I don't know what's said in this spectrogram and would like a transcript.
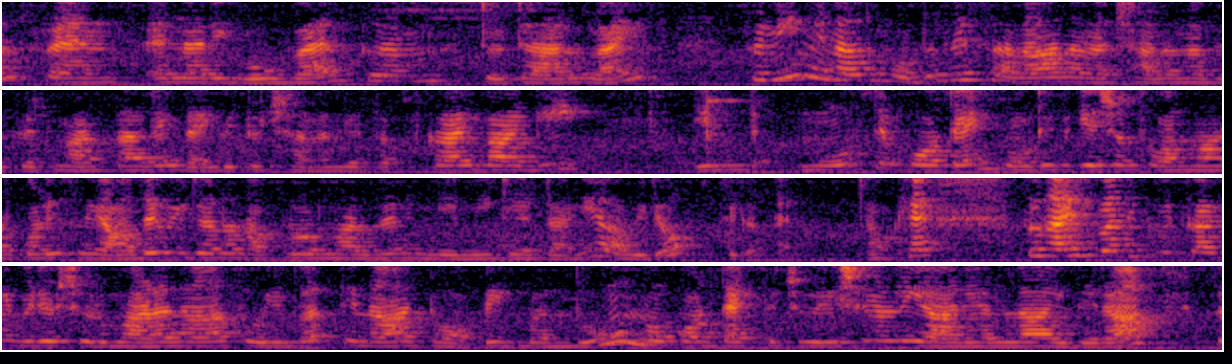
ಹಲೋ ಫ್ರೆಂಡ್ಸ್ ಎಲ್ಲರಿಗೂ welcome to tarot life so ನೀವೇನಾದರೂ ಮೊದಲನೇ ಸಲ ನನ್ನ ಚಾನಲ್ನ ವಿಸಿಟ್ ಮಾಡ್ತಾ ಇದ್ರೆ ದಯವಿಟ್ಟು ಚಾನಲ್ಗೆ ಸಬ್ಸ್ಕ್ರೈಬ್ ಆಗಿ. And most important notifications on ಮಾಡ್ಕೊಳ್ಳಿ. ಸೊ ಯಾವುದೇ ವಿಡಿಯೋ ನಾನು ಅಪ್ಲೋಡ್ ಮಾಡಿದ್ರೆ ನಿಮಗೆ ಇಮಿಡಿಯೇಟ್ ಆಗಿ ಆ ವಿಡಿಯೋ ಸಿಗುತ್ತೆ. ಓಕೆ ಸೊ ಗೈಸ್ ಬನ್ನಿ ಕ್ವಿಕ್ ಆಗಿ ವಿಡಿಯೋ ಶುರು ಮಾಡೋಣ. ಸೊ ಇವತ್ತಿನ ಟಾಪಿಕ್ ಬಂದು ನೋ ಕಾಂಟ್ಯಾಕ್ಟ್ ಸಿಚುವೇಶನಲ್ಲಿ ಯಾರೆಲ್ಲ ಇದ್ದೀರಾ? ಸೊ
